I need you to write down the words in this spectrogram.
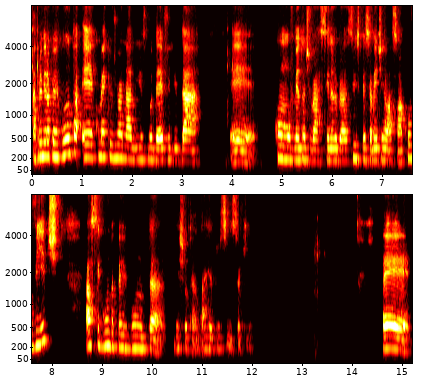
a primeira pergunta é como é que o jornalismo deve lidar é, com o movimento anti-vacina no Brasil, especialmente em relação à Covid. A segunda pergunta, deixa eu tentar reduzir isso aqui. É,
